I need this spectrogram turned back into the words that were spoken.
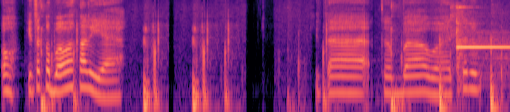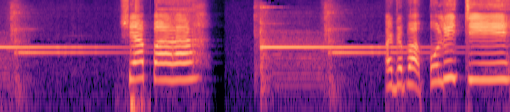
Oh, kita ke bawah kali ya kita ke bawah terus. Siapa? Ada Pak Polisi.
